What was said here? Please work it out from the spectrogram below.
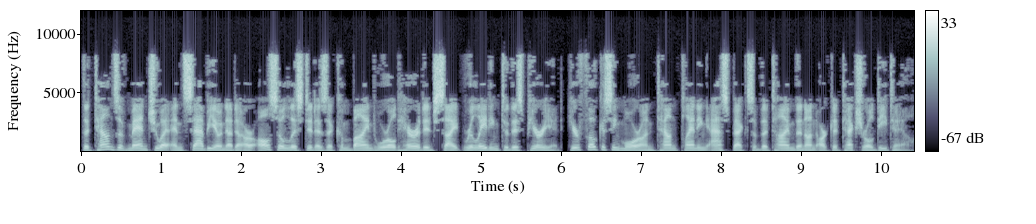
The towns of Mantua and Sabbioneta are also listed as a combined World Heritage Site relating to this period, here focusing more on town planning aspects of the time than on architectural detail.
